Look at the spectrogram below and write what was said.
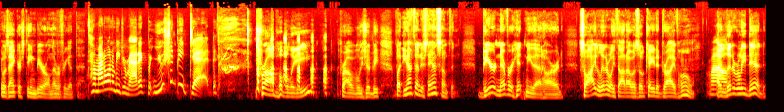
It was Anchor Steam beer. I'll never forget that. Tom, I don't want to be dramatic, but you should be dead. Probably, probably should be. But you have to understand something. Beer never hit me that hard, so I literally thought I was okay to drive home. I literally did.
